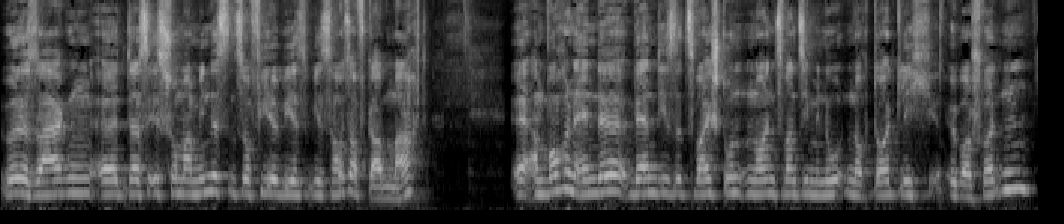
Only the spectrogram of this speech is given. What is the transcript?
würde sagen, äh, das ist schon mal mindestens so viel, wie es, wie es Hausaufgaben macht. Äh, am Wochenende werden diese zwei Stunden, 29 Minuten noch deutlich überschritten.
